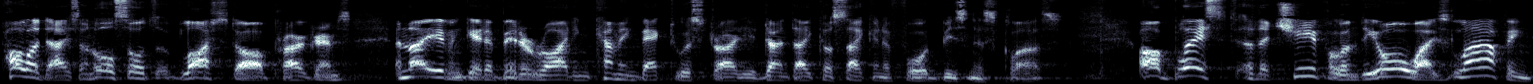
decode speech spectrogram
holidays and all sorts of lifestyle programs, and they even get a better ride in coming back to Australia, don't they? Because they can afford business class. Oh, blessed are the cheerful and the always laughing,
